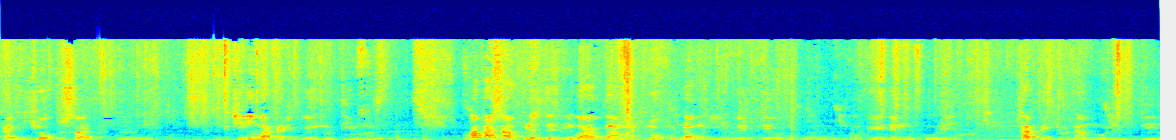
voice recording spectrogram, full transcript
kati kyokusatu kiringa kati gwe mutima. Kuba kasa pulezidenti bwagamba nti lokudamu lirweddewo mugende mukole. Kapito namulidde.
